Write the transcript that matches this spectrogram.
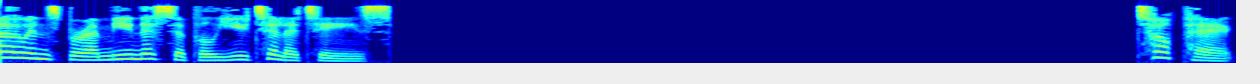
Owensboro Municipal Utilities. Topic:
